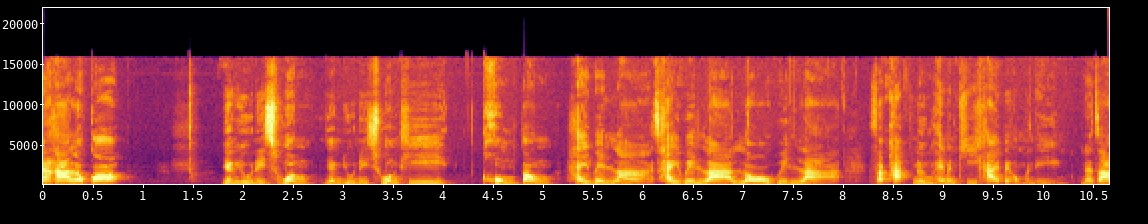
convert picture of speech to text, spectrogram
นะคะ แล้วก็ยังอยู่ในช่วงยังอยู่ในช่วงที่คงต้องให้เวลาใช้เวลารอเวลา สักพักหนึ่งให้มันขี้คายไปของมันเองนะจ๊ะ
